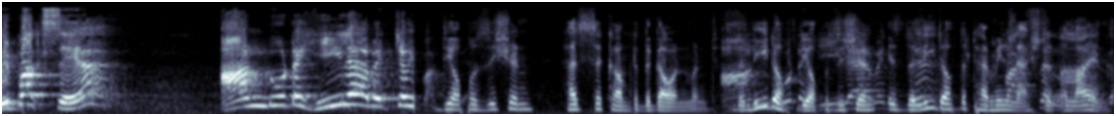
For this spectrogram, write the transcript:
විපක්ෂය ආණ්ඩුවට හීලා වෙච්ච විපක්ෂ. The opposition has succumbed to the government. The leader of the opposition is the leader of the Tamil National Alliance.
